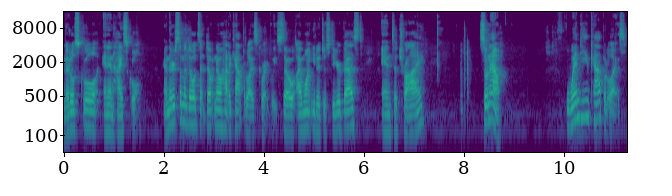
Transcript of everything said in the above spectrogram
middle school, and in high school. And there's some adults that don't know how to capitalize correctly, so I want you to just do your best and to try so now, when do you capitalize?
